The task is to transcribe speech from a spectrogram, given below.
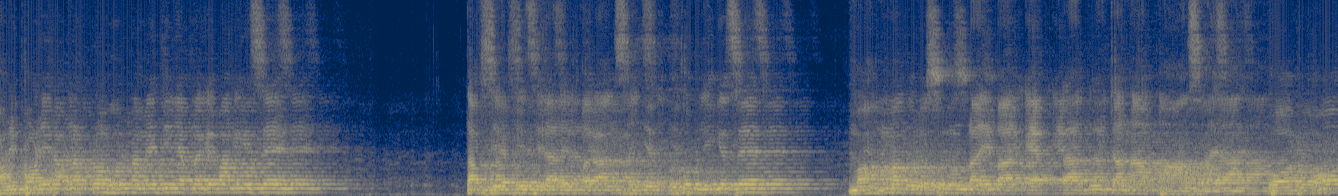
ইকরা পড়েন আপনার প্রভুর নামে যিনি আপনাকে বানিয়েছেন। তাফসীরে ফি জিলালিল কোরআন কুতুব লিখেছেন মোহাম্মদ রাসূলুল্লাহ এবার একটা, দুইটা না, পাঁচ আয়াত। পর পর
